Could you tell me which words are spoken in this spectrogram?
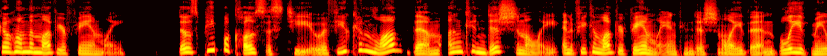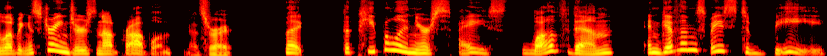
go home and love your family. Those people closest to you, if you can love them unconditionally, and if you can love your family unconditionally, then believe me, loving a stranger is not a problem. That's right. But the people in your space, love them and give them space to be.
